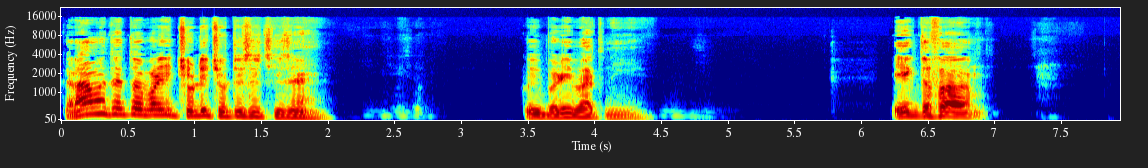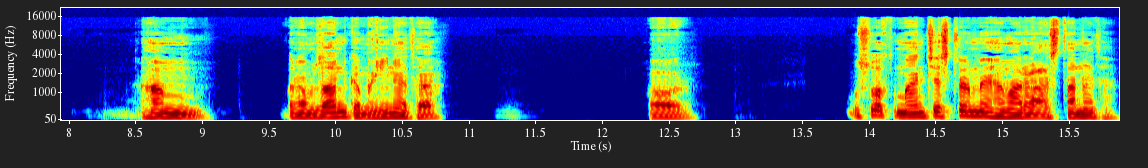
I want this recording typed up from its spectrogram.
کرامتیں تو بڑی چھوٹی چھوٹی سی چیزیں ہیں۔ کوئی بڑی بات نہیں ہے۔ ایک دفعہ ہم رمضان کا مہینہ تھا اور اس وقت مانچسٹر میں ہمارا آستانہ تھا۔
